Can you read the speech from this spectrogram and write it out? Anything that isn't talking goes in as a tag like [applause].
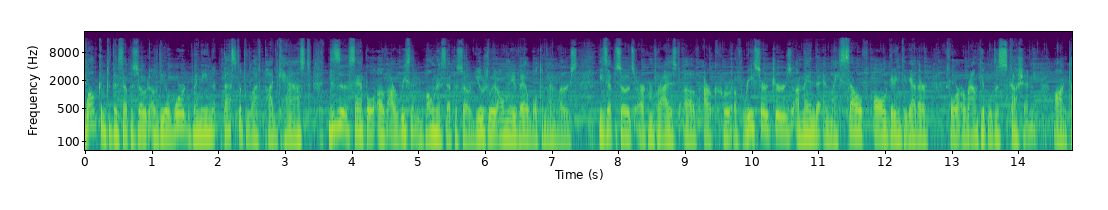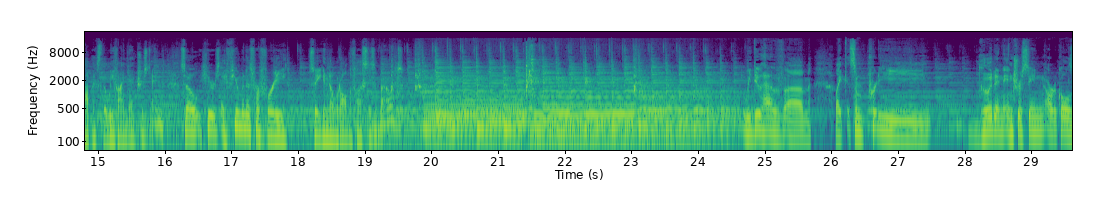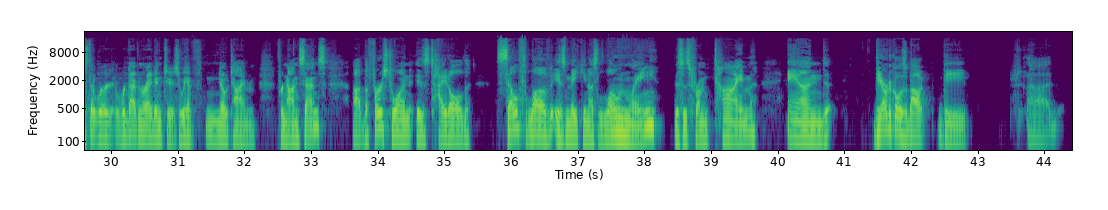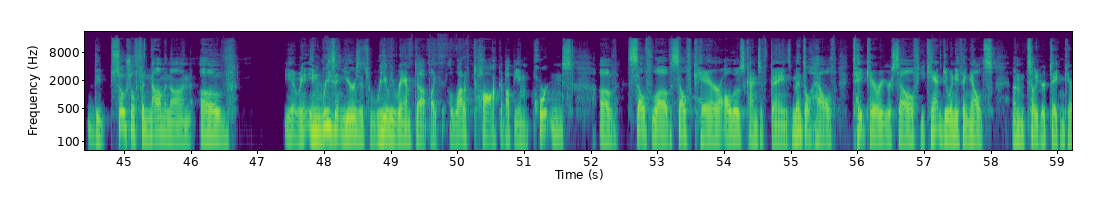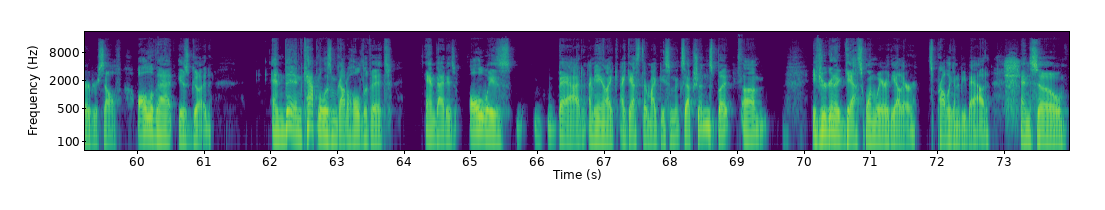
Welcome to this episode of the award winning Best of the Left podcast. This is a sample of our recent bonus episode, usually only available to members. These episodes are comprised of our crew of researchers, Amanda and myself, all getting together for a roundtable discussion on topics that we find interesting. So here's a few minutes for free so you can know what all the fuss is about. We do have um, like some pretty good and interesting articles that we're we're diving right into. So we have no time for nonsense. Uh, the first one is titled "Self Love is Making Us Lonely." This is from Time, and the article is about the uh, the social phenomenon of you know in recent years it's really ramped up like a lot of talk about the importance of self love, self care, all those kinds of things, mental health, take care of yourself. You can't do anything else until you're taking care of yourself. All of that is good. And then capitalism got a hold of it, and that is always bad. I mean, like, I guess there might be some exceptions, but um, if you're going to guess one way or the other, it's probably going to be bad. And so,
